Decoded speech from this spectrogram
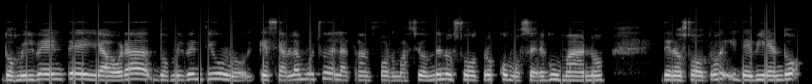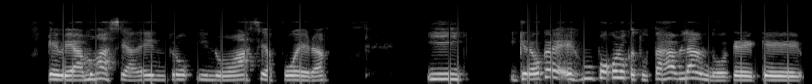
2020 y ahora 2021, que se habla mucho de la transformación de nosotros como seres humanos, de nosotros y de viendo que veamos hacia adentro y no hacia afuera. Y, y creo que es un poco lo que tú estás hablando, que, que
